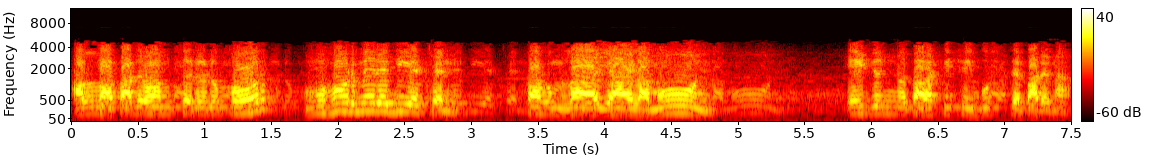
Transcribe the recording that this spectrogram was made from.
আল্লাহ তাদের অন্তরের উপর মোহর মেরে দিয়েছেন। এই জন্য তারা কিছুই বুঝতে পারে না।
